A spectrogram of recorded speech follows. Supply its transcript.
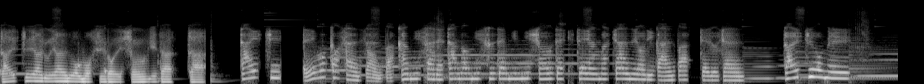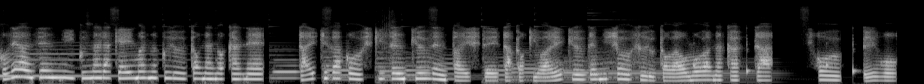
太一やるやん面白い将棋だった。太一、英語と散々バカにされたのにすでに2勝できて山ちゃんより頑張ってるじゃん。太一おめえ。これ安全に行くなら桂馬抜くルートなのかね。太一が公式戦9連敗していた時は A 級で2勝するとは思わなかった。司法、英語、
